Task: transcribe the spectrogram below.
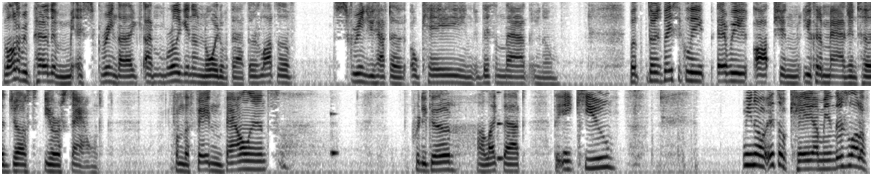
A lot of repetitive screens. I I'm really getting annoyed with that. There's lots of screens you have to okay and this and that, you know. But there's basically every option you could imagine to adjust your sound. From the fade and balance, pretty good. I like that. The EQ, you know, it's okay. I mean, there's a lot of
